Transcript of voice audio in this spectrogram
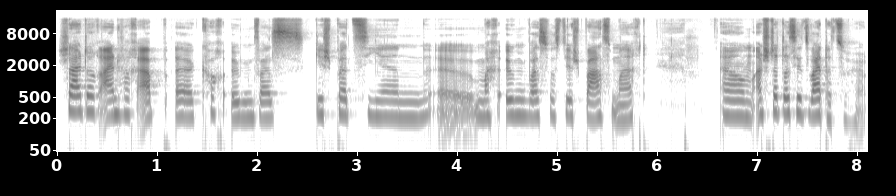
schalt doch einfach ab, äh, koch irgendwas, geh spazieren, äh, mach irgendwas, was dir Spaß macht, ähm, anstatt das jetzt weiterzuhören.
